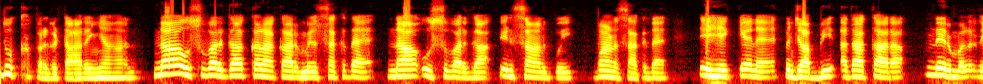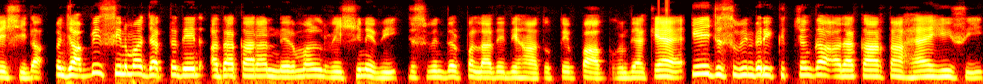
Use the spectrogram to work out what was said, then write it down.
ਦੁੱਖ ਪ੍ਰਗਟਾ ਰਹੀਆਂ ਹਨ। ਨਾ ਉਸ ਵਰਗਾ ਕਲਾਕਾਰ ਮਿਲ ਸਕਦਾ ਹੈ, ਨਾ ਉਸ ਵਰਗਾ ਇਨਸਾਨ ਕੋਈ ਬਣ ਸਕਦਾ ਹੈ। ਇਹ ਕਹਿਣਾ ਹੈ, ਪੰਜਾਬੀ ਅਦਾਕਾਰਾ ਨਿਰਮਲ ਰਿਸ਼ੀ ਦਾ। ਪੰਜਾਬੀ ਸਿਨੇਮਾ ਜਗਤ ਦੇ ਅਦਾਕਾਰਾ ਨਿਰਮਲ ਰਿਸ਼ੀ ਨੇ ਵੀ ਜਸਵਿੰਦਰ ਭੱਲਾ ਦੇ ਦੇਹਾਂਤ ਉੱਤੇ ਭਾਵੁਕ ਹੁੰਦਿਆਂ ਕਿਹਾ ਹੈ ਕਿ ਜਸਵਿੰਦਰ ਇੱਕ ਚੰਗਾ ਅਦਾਕਾਰ ਤਾਂ ਹੈ ਹੀ ਸੀ,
